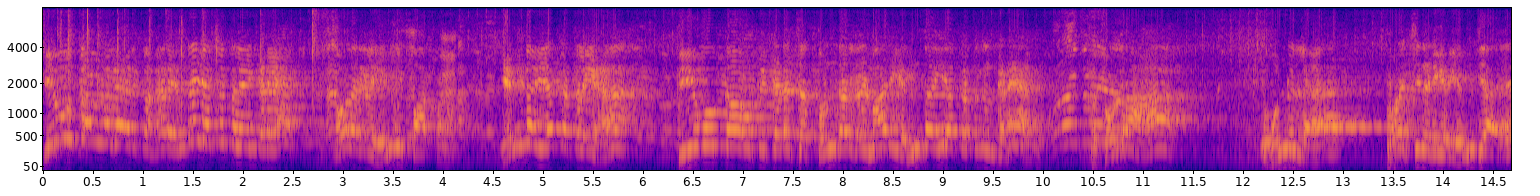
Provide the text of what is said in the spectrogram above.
திமுகவில் தான் இருக்கும். வேற எந்த இயக்கத்திலையும் கிடையாது. தோழர்களை எண்ணி பார்க்கணும். எந்த இயக்கத்திலையும் திமுகவுக்கு கிடைச்ச தொண்டர்கள் மாதிரி எந்த இயக்கத்துக்கும் கிடையாது. சொல்றா சொல்றான் ஒண்ணு இல்ல. புரட்சி நடிகர் எம்ஜிஆர்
